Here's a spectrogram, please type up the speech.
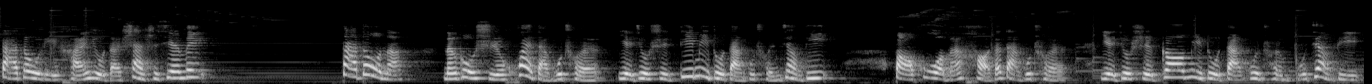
大豆里含有的膳食纤维。大豆呢？能够使坏胆固醇，也就是低密度胆固醇降低，保护我们好的胆固醇，也就是高密度胆固醇不降低。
